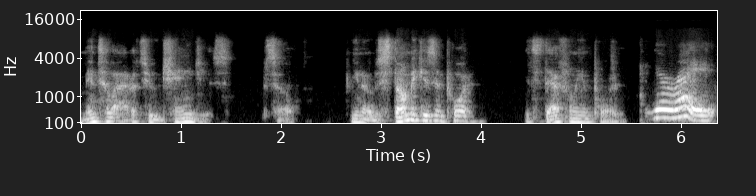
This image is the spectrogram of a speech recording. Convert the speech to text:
Mental attitude changes. So, you know, the stomach is important. It's definitely important. You're right.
